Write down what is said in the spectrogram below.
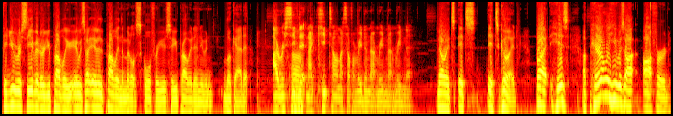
did you receive it, or you probably it was it was probably in the middle of school for you, so you probably didn't even look at it. I received uh, it and I keep telling myself I'm reading it, I'm reading it, I'm reading it. No, it's it's it's good, but his apparently he was offered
